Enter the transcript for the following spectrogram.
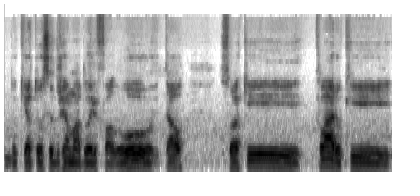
do que a torcida do Remador falou e tal. Só que, claro que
